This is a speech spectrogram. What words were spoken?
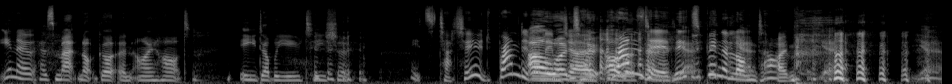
you know has Matt not got an I Heart EW T-shirt? it's tattooed, branded Oh, on him, Jo. to- oh, well, fair, branded. yeah, It's been a long yeah. time. yeah, yeah.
